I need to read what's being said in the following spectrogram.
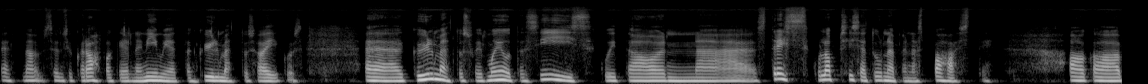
et no see on sihuke rahvakeelne nimi, et on külmetushaigus Äh, külmetus võib mõjuda siis, kui ta on äh, stress, kui laps ise tunneb ennast pahasti. aga,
